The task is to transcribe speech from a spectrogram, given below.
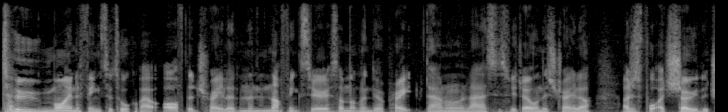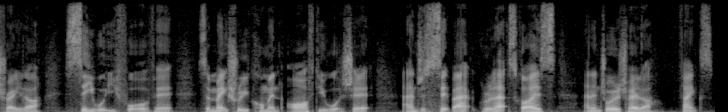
two minor things to talk about after the trailer. And nothing serious. I'm not going to do a breakdown or analysis video on this trailer. I just thought I'd show you the trailer, see what you thought of it. So make sure you comment after you watch it. And just sit back, relax guys, and enjoy the trailer. Thanks.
